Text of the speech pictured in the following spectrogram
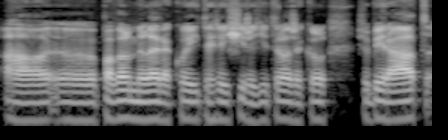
a e, Pavel Miller jako její tehdejší ředitel řekl, že by rád e,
